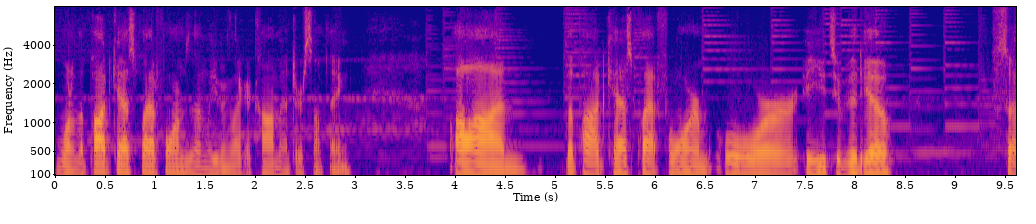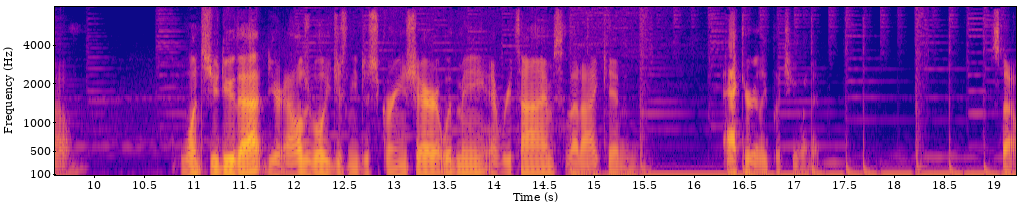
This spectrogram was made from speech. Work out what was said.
one of the podcast platforms, and then leaving like a comment or something on the podcast platform or a YouTube video. So once you do that, you're eligible. You just need to screen share it with me every time so that I can accurately put you in it. So,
